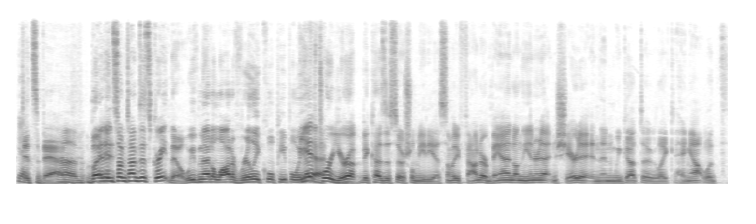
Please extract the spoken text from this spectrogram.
yeah. It's bad. Um, but and sometimes it's great though. We've met a lot of really cool people. We got Yeah. to tour Europe because of social media. Somebody found our band on the internet and shared it, and then we got to like hang out with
